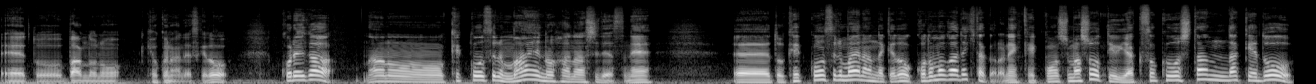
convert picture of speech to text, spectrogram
えっ、ー、と、バンドの曲なんですけど、これが、あの、結婚する前の話ですね。え、ー、と、結婚する前なんだけど、子供ができたからね、結婚しましょうっていう約束をしたんだけど、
